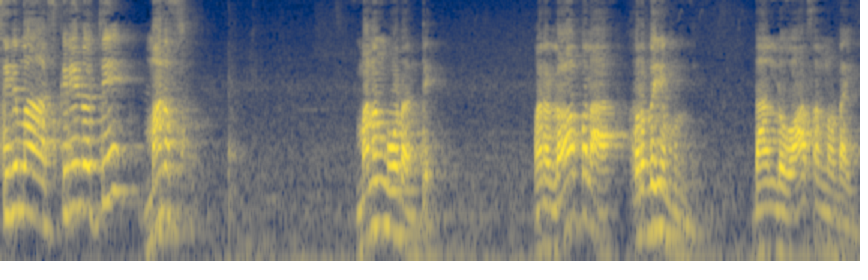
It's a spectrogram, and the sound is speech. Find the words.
సినిమా స్క్రీన్ వచ్చి మనసు. మనం కూడా అంతే. మన లోపల హృదయం ఉంది. దానిలో వాసనలు ఉన్నాయి.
